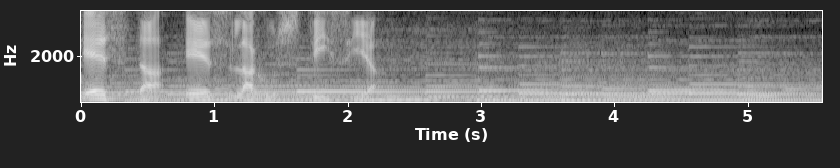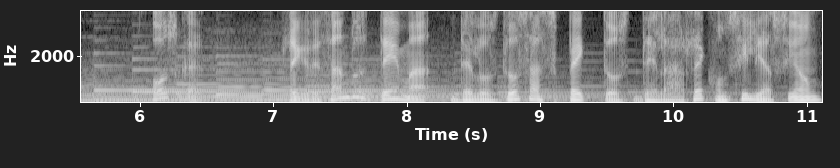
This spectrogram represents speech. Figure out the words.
Esta es la justicia. Oscar, regresando al tema de los dos aspectos de la reconciliación,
